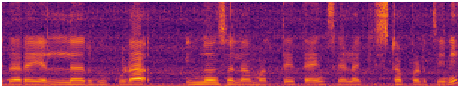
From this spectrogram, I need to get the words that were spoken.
ಇದ್ದಾರೆ ಎಲ್ಲರಿಗೂ ಕೂಡ ಇನ್ನೊಂದ್ಸಲ ಮತ್ತೆ ಥ್ಯಾಂಕ್ಸ್ ಹೇಳಕ್ಕೆ ಇಷ್ಟಪಡ್ತೀನಿ.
